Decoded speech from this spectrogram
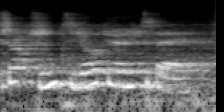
disruption to your journey today.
